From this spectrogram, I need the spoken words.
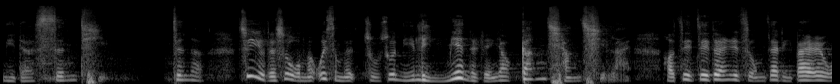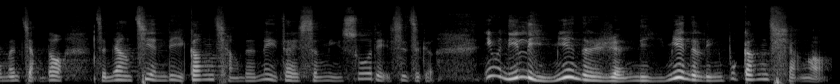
你的身体，真的。所以有的时候我们为什么主说你里面的人要刚强起来？好，这这段日子我们在礼拜二我们讲到怎么样建立刚强的内在生命，说的也是这个，因为你里面的人里面的灵不刚强啊。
